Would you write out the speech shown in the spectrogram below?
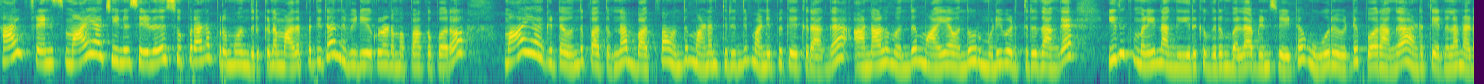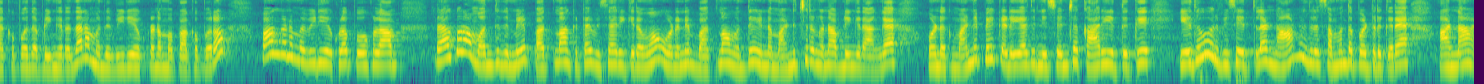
ஹாய் ஃப்ரெண்ட்ஸ் மாயா சீனு சீரியலில் சூப்பரான ப்ரொமோ வந்திருக்கு. நம்ம அதை பற்றி தான் இந்த வீடியோக்குள்ளே நம்ம பார்க்க போகிறோம் மாயா கிட்ட வந்து பார்த்தோம்னா பத்மா வந்து மனம் திருந்தி மன்னிப்பு கேட்குறாங்க ஆனாலும் வந்து மாயா வந்து ஒரு முடிவு எடுத்துருந்தாங்க. இதுக்கு முன்னாடி நாங்கள் இருக்க விரும்பலை அப்படின்னு சொல்லிட்டு அவங்க ஊரை விட்டு போகிறாங்க அடுத்து என்னெல்லாம் நடக்க போகுது அப்படிங்கிறத நம்ம இந்த வீடியோக்குள்ளே நம்ம பார்க்க போகிறோம் வாங்க நம்ம வீடியோக்குள்ளே போகலாம். ரகுராம் வந்ததுமே பத்மா கிட்ட விசாரிக்கிறவன் உடனே பத்மா வந்து என்னை மன்னிச்சிருங்கண்ணா அப்படிங்கிறாங்க. உனக்கு மன்னிப்பே கிடையாது. நீ செஞ்ச காரியத்துக்கு ஏதோ ஒரு விஷயத்தில் நானும் இதில் சம்மந்தப்பட்டிருக்கிறேன். ஆனால்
